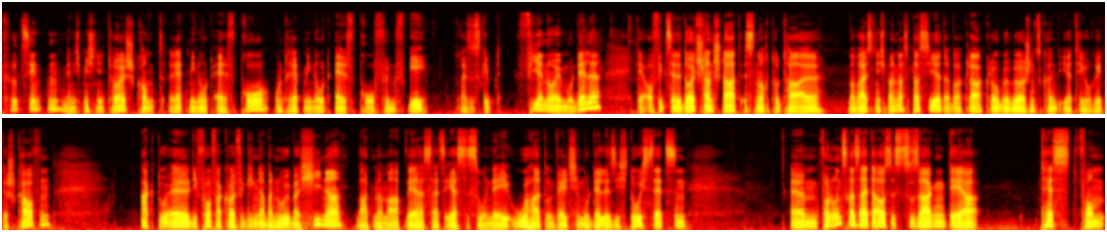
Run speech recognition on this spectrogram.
14., wenn ich mich nicht täusche, kommt Redmi Note 11 Pro und Redmi Note 11 Pro 5G. Also es gibt vier neue Modelle. Der offizielle Deutschlandstart ist noch total, man weiß nicht, wann das passiert, aber klar, Global Versions könnt ihr theoretisch kaufen. Aktuell, die Vorverkäufe gingen aber nur über China. Warten wir mal ab, wer es als erstes so in der EU hat und welche Modelle sich durchsetzen. Ähm, von unserer Seite aus ist zu sagen, der Test vom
